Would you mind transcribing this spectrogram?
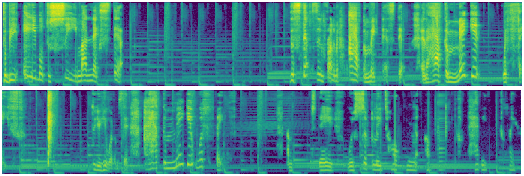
to be able to see my next step. The steps in front of me, I have to make that step. And I have to make it with faith. Do you hear what I'm saying? I have to make it with faith. Um, today, we're simply talking about having clarity.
